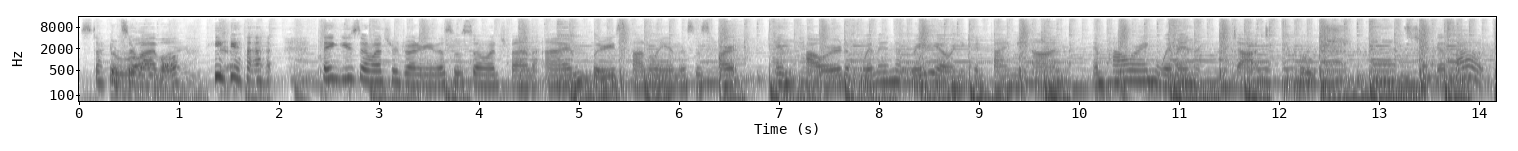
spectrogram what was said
stuck The in raw survival. mind, Yeah. Thank you so much for joining me. This was so much fun. I'm Clarice Connolly, and this is Heart Empowered Women Radio, and you can find me on empoweringwomen.coach. Let's check us out.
